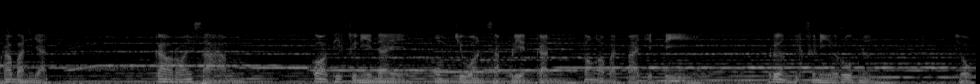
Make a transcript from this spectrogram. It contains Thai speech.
พระบัญญัติ 903 ก็ภิกษุณีใดห่มจีวรสับเปลี่ยนกันต้องอบัติปาจิตตี เรื่องภิกษุณีรูปหนึ่ง จบ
